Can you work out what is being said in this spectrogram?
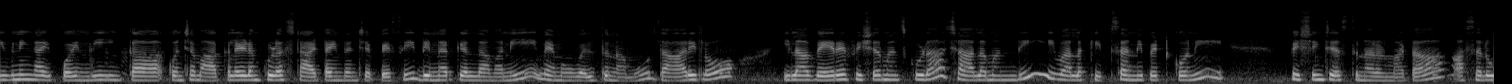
ఈవినింగ్ అయిపోయింది ఇంకా కొంచెం ఆకలేయడం కూడా స్టార్ట్ అయిందని చెప్పేసి డిన్నర్కి వెళ్దామని మేము వెళ్తున్నాము. దారిలో ఇలా వేరే ఫిషర్మెన్స్ కూడా చాలామంది వాళ్ళ కిట్స్ అన్నీ పెట్టుకొని ఫిషింగ్ చేస్తున్నారనమాట అసలు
